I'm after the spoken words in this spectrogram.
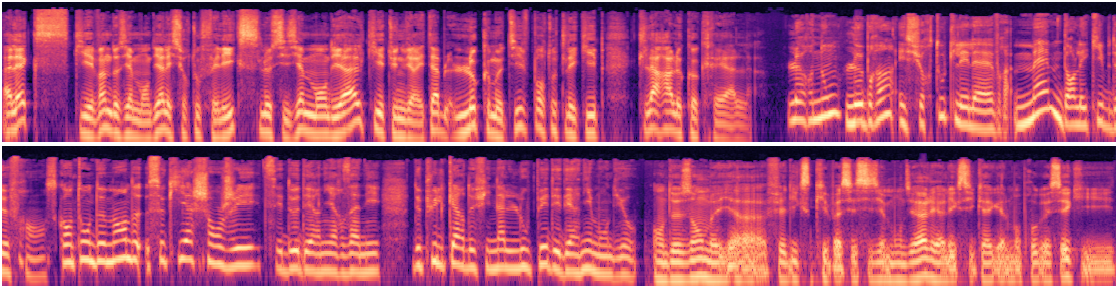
Alex, qui est 22e mondial, et surtout Félix, le 6e mondial, qui est une véritable locomotive pour toute l'équipe. Clara Lecoq-Réal. Leur nom, Lebrun, est sur toutes les lèvres, même dans l'équipe de France. Quand on demande ce qui a changé ces deux dernières années, depuis le quart de finale loupé des derniers mondiaux. En deux ans, bah, il y a Félix qui est passé sixième mondial et Alexis qui a également progressé, qui,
